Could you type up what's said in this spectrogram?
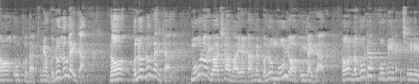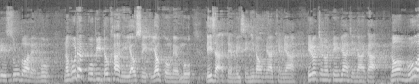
နော်အိုခိုတာခင်ဗျာဘလို့လှုပ်လိုက်တာနော်ဘလို့လှုပ်လိုက်တာလဲမိုးတော့ရွာချပါရဲ့ဒါပေမဲ့ဘလို့မိုးရွာပြီးလိုက်တာလဲနော်ငကိုတက်ပူပြီးအခြေအနေတွေစိုးသွားတယ်မို့ ငကိုတက်ပူပြီးဒုက္ခတွေရောက်စေရောက်ကုန်တယ်မို့လေးစားအတဲမိတ်ဆွေကြီးနောင်များခင်များဒီတော့ကျွန်တော်တင်ပြချင်တာကနော်မိုးက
